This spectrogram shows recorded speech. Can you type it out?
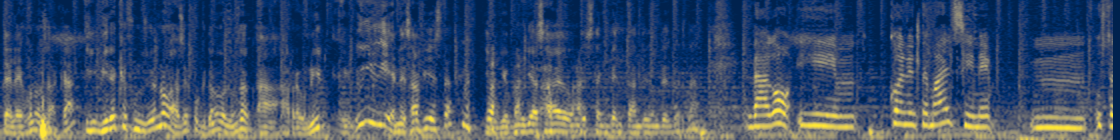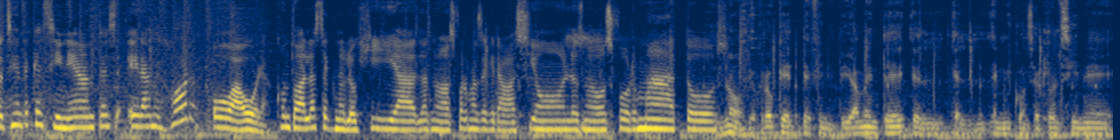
teléfonos acá, y mire que funcionó, hace poquito nos volvimos a, reunir, y, en esa fiesta, y uno ya sabe dónde está inventando y dónde es verdad. Dago, y mm, con el tema del cine, Mm, ¿Usted siente que el cine antes era mejor o ahora? Con todas las tecnologías, las nuevas formas de grabación, los nuevos formatos. No, yo creo que definitivamente el, en mi concepto el cine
